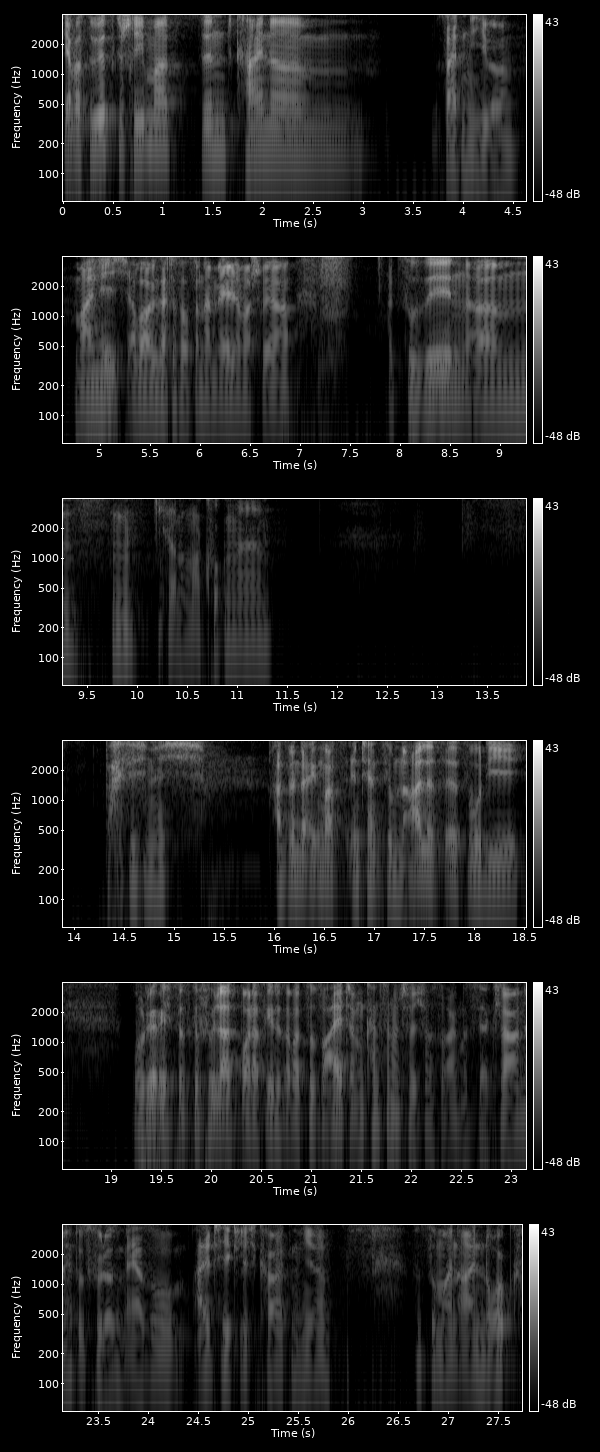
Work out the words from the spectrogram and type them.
Ja, was du jetzt geschrieben hast, sind keine hm, Seitenhiebe. Meine ich, aber wie gesagt, das ist aus einer Mail immer schwer zu sehen. Ähm, hm, ich kann nochmal gucken. Äh. Weiß ich nicht. Also wenn da irgendwas Intentionales ist, wo die, wo du wirklich das Gefühl hast, boah, das geht jetzt aber zu weit, dann kannst du natürlich was sagen. Das ist ja klar. Ne? Ich habe das Gefühl, das sind eher so Alltäglichkeiten hier. Das ist so mein Eindruck.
